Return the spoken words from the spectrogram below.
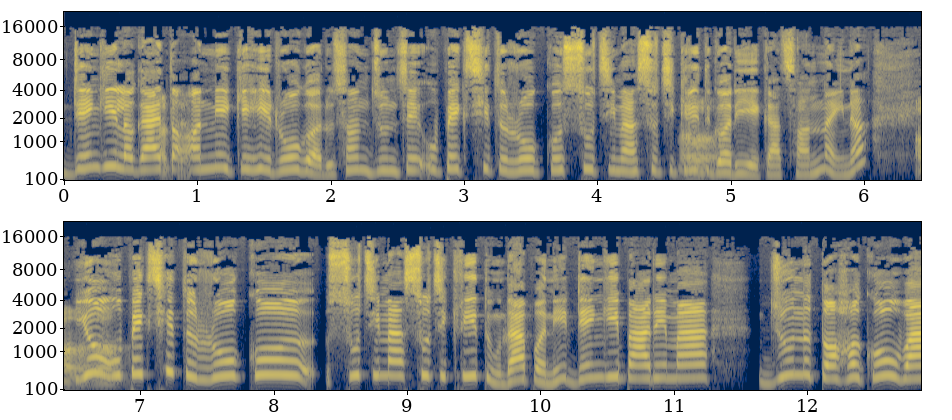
डेङ्गी लगायत अन्य केही रोगहरू छन् जुन चाहिँ उपेक्षित रोगको सूचीमा सूचीकृत गरिएका छन् होइन? यो उपेक्षित रोगको सूचीमा सूचीकृत हुँदा पनि डेङ्गी बारेमा जुन तहको वा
